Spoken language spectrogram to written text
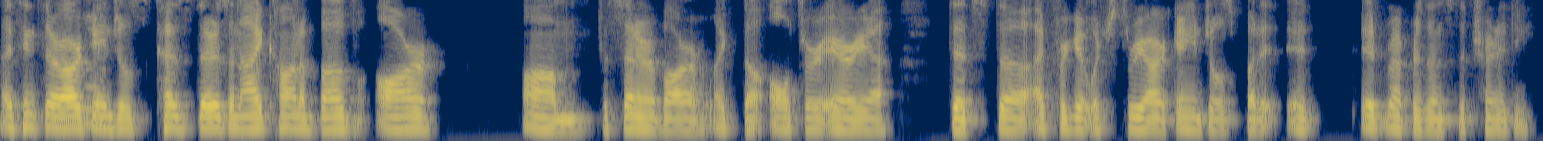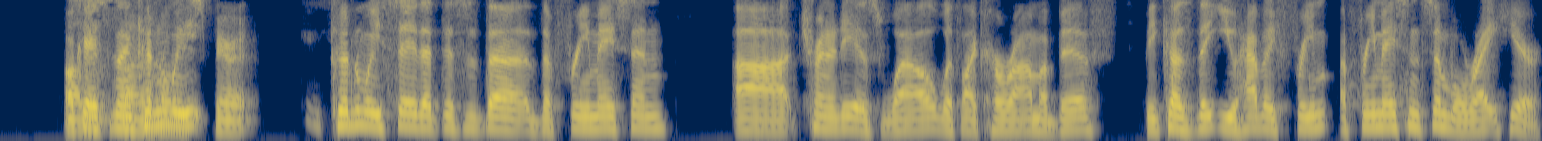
I think they're Yeah. archangels because there's an icon above our, um, the center of our like the altar area. That's the I forget which three archangels, but it it it represents the Trinity. Okay, Father, so then Son, couldn't we- Spirit? couldn't we say that this is the the Freemason uh Trinity as well with like Hiram Abiff because that you have a free a Freemason symbol right here.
